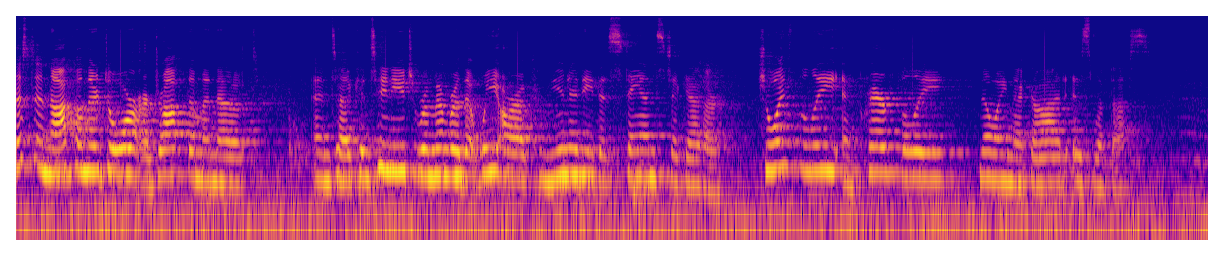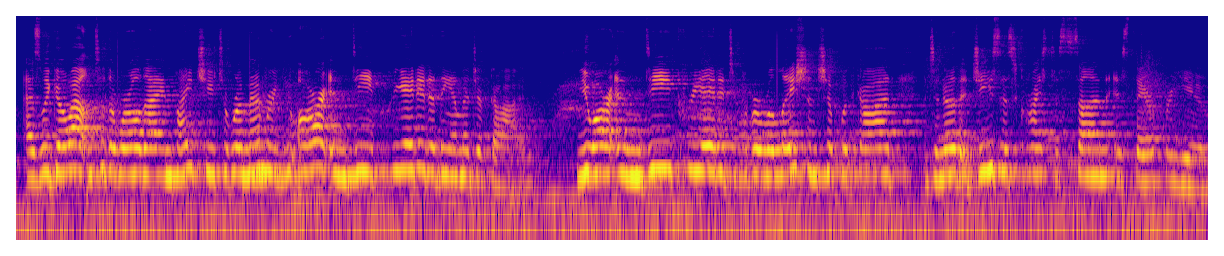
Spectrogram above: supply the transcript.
Just to knock on their door or drop them a note, and to continue to remember that we are a community that stands together, joyfully and prayerfully, knowing that God is with us. As we go out into the world, I invite you to remember you are indeed created in the image of God. You are indeed created to have a relationship with God and to know that Jesus Christ, His Son, is there for you.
